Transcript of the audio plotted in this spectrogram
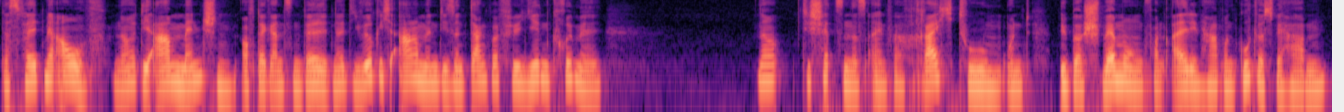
Das fällt mir auf, ne? Die armen Menschen auf der ganzen Welt, ne? Die wirklich Armen, die sind dankbar für jeden Krümel. Na, die schätzen das einfach. Reichtum und Überschwemmung von all den Hab und Gut, was wir haben,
